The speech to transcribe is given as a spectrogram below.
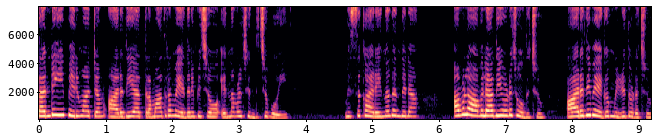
തന്റെ ഈ പെരുമാറ്റം ആരതിയെ അത്രമാത്രം വേദനിപ്പിച്ചോ എന്നവൾ ചിന്തിച്ചുപോയി. മിസ് കരയുന്നത് എന്തിനാ? അവൾ ആവലാതിയോട് ചോദിച്ചു. ആരതി വേഗം മിഴി തുടച്ചു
